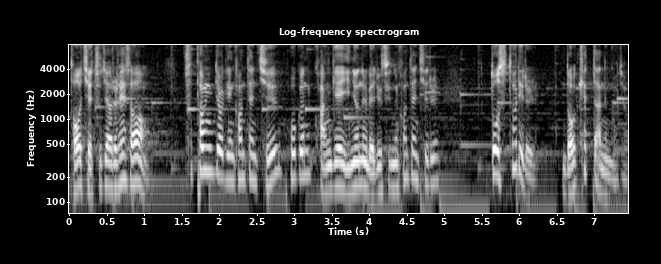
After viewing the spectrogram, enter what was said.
더 재투자를 해서 수평적인 컨텐츠 혹은 관계에 인연을 맺을 수 있는 컨텐츠를 또 스토리를 넣겠다는 거죠.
